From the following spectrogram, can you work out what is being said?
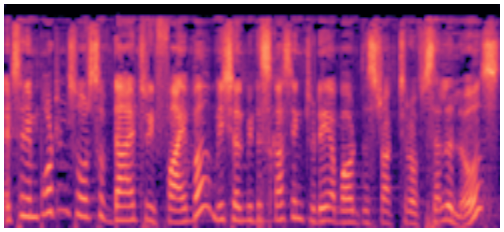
It's an important source of dietary fiber. We shall be discussing today about the structure of cellulose.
